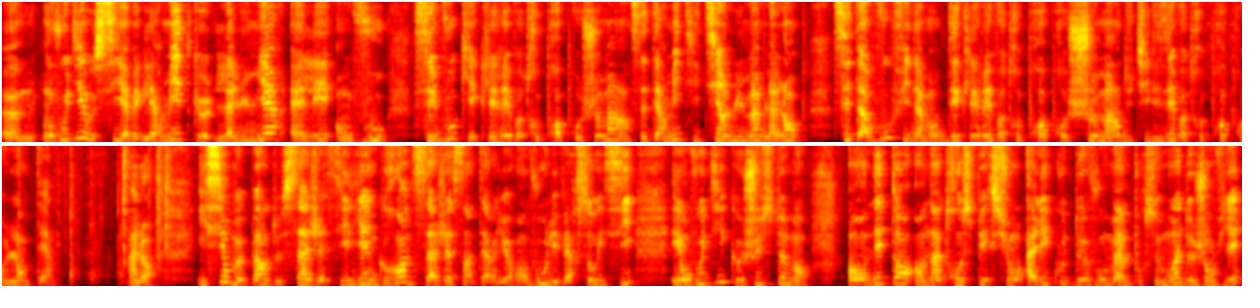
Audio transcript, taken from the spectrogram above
Euh, on vous dit aussi avec l'ermite que la lumière, elle est en vous. C'est vous qui éclairez votre propre chemin. Cet ermite, il tient lui-même la lampe. C'est à vous finalement d'éclairer votre propre chemin, d'utiliser votre propre lanterne. Alors, ici on me parle de sagesse. Il y a une grande sagesse intérieure en vous, les versos ici, et on vous dit que justement, en étant en introspection, à l'écoute de vous-même pour ce mois de janvier,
